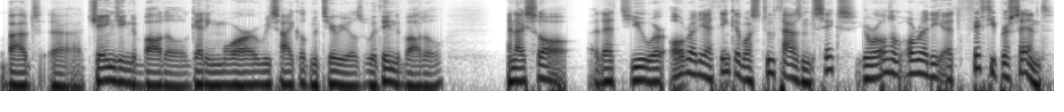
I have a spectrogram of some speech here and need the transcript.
about uh, changing the bottle, getting more recycled materials within the bottle, and I saw that you were already. I think it was 2006. You were also already at 50 percent.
